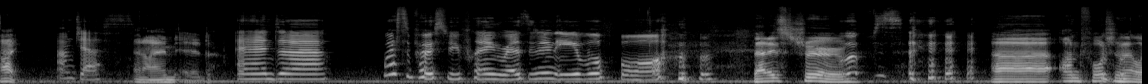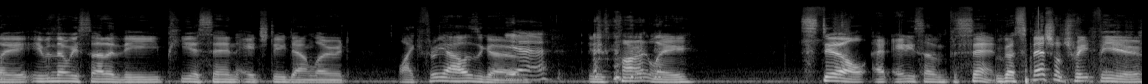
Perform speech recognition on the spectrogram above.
Hi, I'm Jess. and I'm Ed. And uh, we're supposed to be playing Resident Evil 4. That is true. Whoops. Uh, unfortunately, even though we started the PSN HD download like three hours ago, yeah. it is currently still at 87%. We've got a special treat for you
